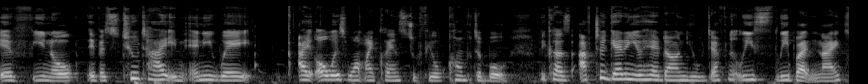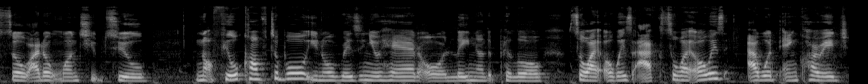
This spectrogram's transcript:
if, you know, if it's too tight in any way, I always want my clients to feel comfortable because after getting your hair done, you definitely sleep at night. So I don't want you to not feel comfortable, you know, raising your head or laying on the pillow. So I always ask. So I always I would encourage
